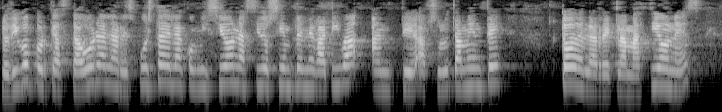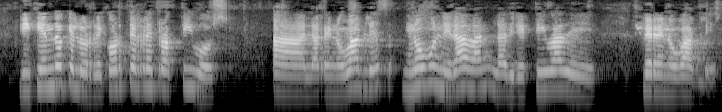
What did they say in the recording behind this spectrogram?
Lo digo porque hasta ahora la respuesta de la Comisión ha sido siempre negativa ante absolutamente todas las reclamaciones, diciendo que los recortes retroactivos a las renovables no vulneraban la directiva de, renovables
